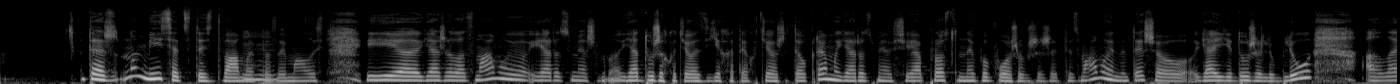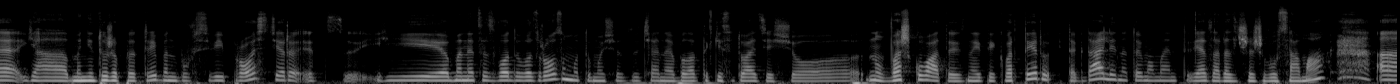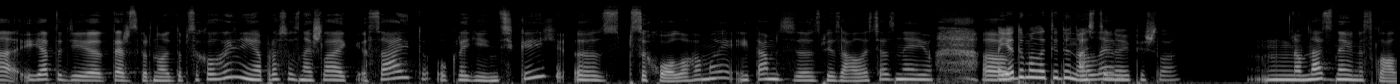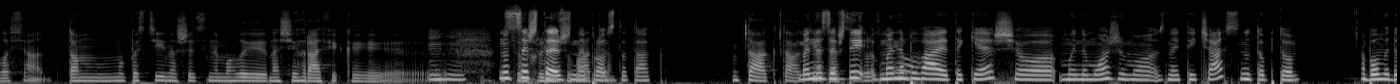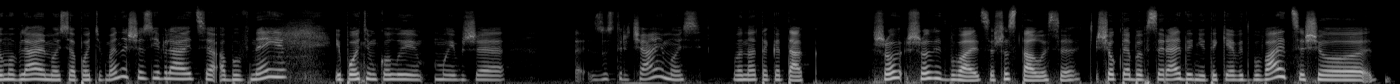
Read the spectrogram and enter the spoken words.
Теж ну, місяць десь два ми mm-hmm. позаймались. І е, я жила з мамою, і я розумію, що я дуже хотіла з'їхати, я хотіла жити окремо. Я розумію, що я просто не вивожу вже жити з мамою. Не те, що я її дуже люблю, але я, мені дуже потрібен був свій простір, і мене це зводило з розуму, тому що, звичайно, я була в такій ситуації, що ну, важкувато знайти квартиру і так далі на той момент. Я зараз вже живу сама. А, І я тоді теж звернулася до психологині. Я просто знайшла сайт український е, з психологами і там зв'язалася з нею. А я думала, ти до Настіною Але... пішла. В нас з нею не склалося. Там ми постійно щось не могли наші графіки. Угу. Ну, це ж теж не просто так. Так, так. Мене завжди в мене буває таке, що ми не можемо знайти час. Ну, тобто, або ми домовляємося, а потім в мене щось з'являється, або в неї. І потім, коли ми вже е, зустрічаємось, вона така так. Що що відбувається? Що сталося? Що в тебе всередині таке відбувається, що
